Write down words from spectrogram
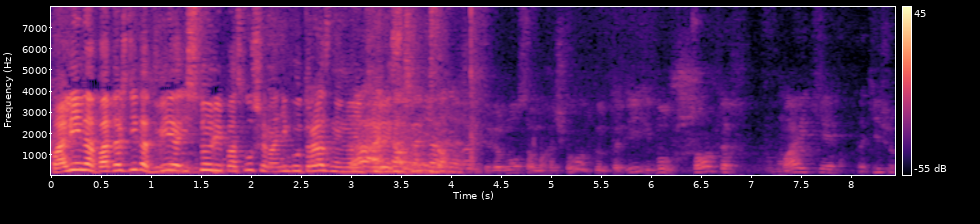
Полина, подожди, да две истории послушаем, они будут разные, но интересные. Вернулся в Махачкалу откуда-то и иду в шортах, в майке. Такие же?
